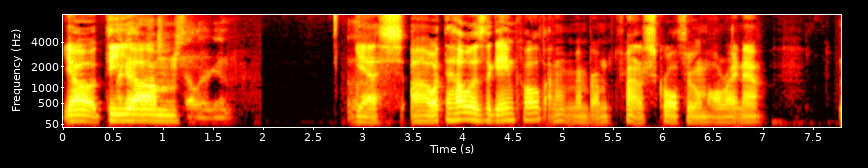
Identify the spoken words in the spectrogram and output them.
Yo, I the gotta watch um, Interstellar again. Ugh. Yes. Uh, what the hell is the game called? I don't remember. I'm trying to scroll through them all right now.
